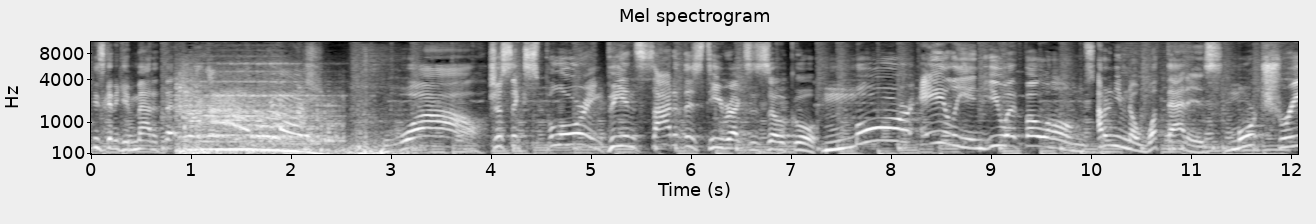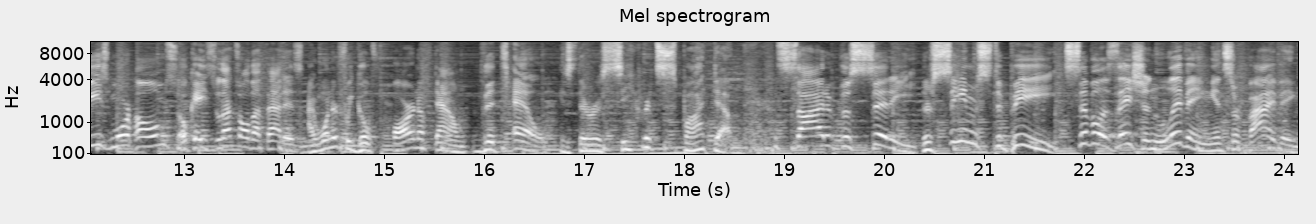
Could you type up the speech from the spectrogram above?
He's going to get mad at that. Oh, gosh. Wow. Just exploring the inside of this T-Rex is so cool. More alien UFO homes. I don't even know what that is. More trees, more homes. Okay, so that's all that that is. I wonder if we go far enough down the tell. Is there a secret spot down there? Inside of the city, there seems to be civilization living and surviving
